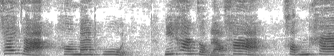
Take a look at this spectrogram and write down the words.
ใช่จ้ะพ่อแม่พูด นิทานจบแล้วค่ะ ขอบคุณค่ะ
